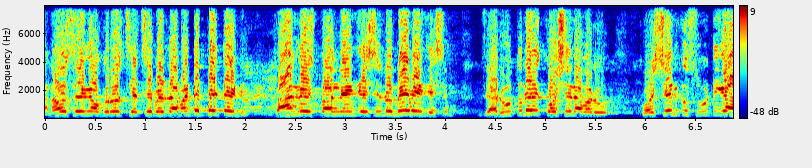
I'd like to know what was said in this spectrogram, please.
అనవసరంగా ఒకరోజు చర్చ పెడదామంటే పెట్టండి. కాంగ్రెస్ పాలన ఏం చేసిందో మేమేం చేసాము. జరుగుతున్నది క్వశ్చన్ ఎవరు? క్వశ్చన్కు సూటిగా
